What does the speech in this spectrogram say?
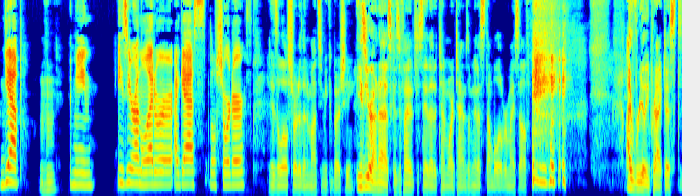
Yep. hmm I mean, easier on the letterer, I guess. A little shorter. It is a little shorter than Amatsu Mikaboshi. Easier on us, because if I have to say that a ten more times, I'm gonna stumble over myself. I really practiced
